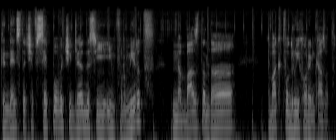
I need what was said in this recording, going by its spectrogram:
тенденцията, че все повече гледат да си информират на базата на това какво други хора им казват.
